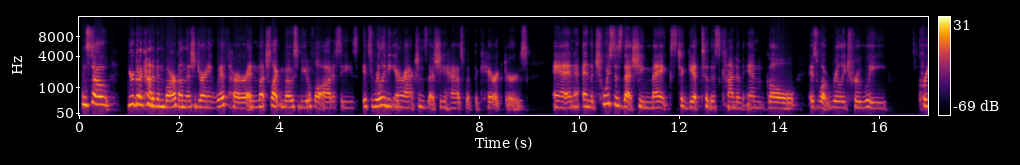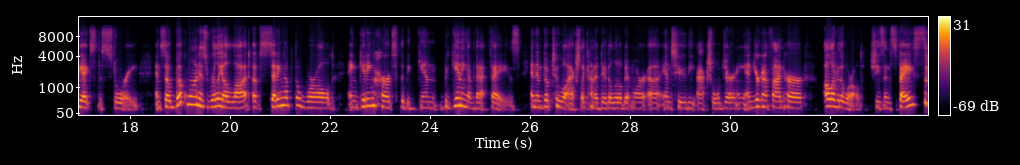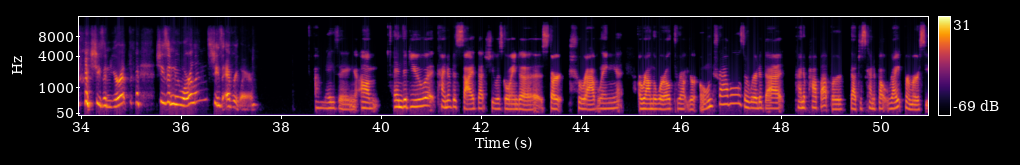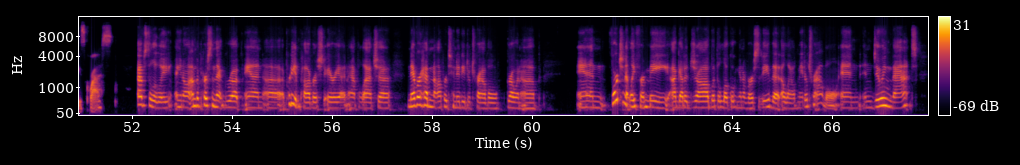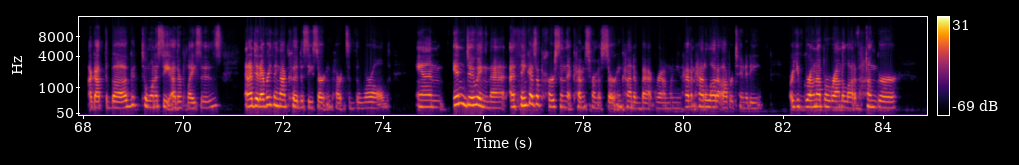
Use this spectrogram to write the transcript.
And so you're going to kind of embark on this journey with her. And much like most beautiful odysseys, it's really the interactions that she has with the characters and and the choices that she makes to get to this kind of end goal is what really truly creates the story and so book one is really a lot of setting up the world and getting her to the begin beginning of that phase. And then book two will actually kind of dig a little bit more uh, into the actual journey. And you're going to find her all over the world. She's in space, she's in Europe, she's in New Orleans, she's everywhere. Amazing. Um, and did you kind of decide that she was going to start traveling around the world throughout your own travels, or where did that kind of pop up or that just kind of felt right for Mercy's quest? Absolutely. You know, I'm the person that grew up in uh, a pretty impoverished area in Appalachia, never had an opportunity to travel growing up. And fortunately for me, I got a job with a local university that allowed me to travel. And in doing that, I got the bug to want to see other places. And I did everything I could to see certain parts of the world. And in doing that, I think as a person that comes from a certain kind of background, when you haven't had a lot of opportunity, or you've grown up around a lot of hunger,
